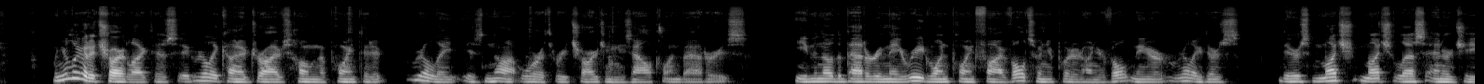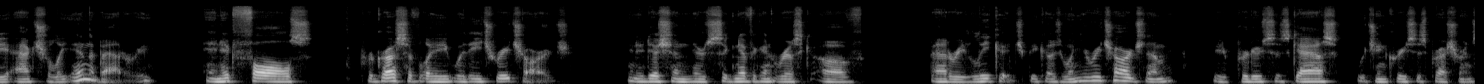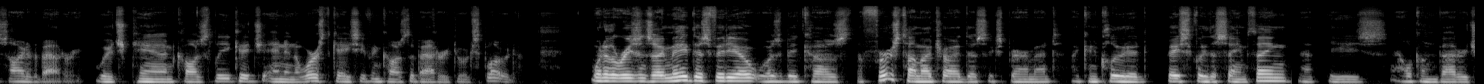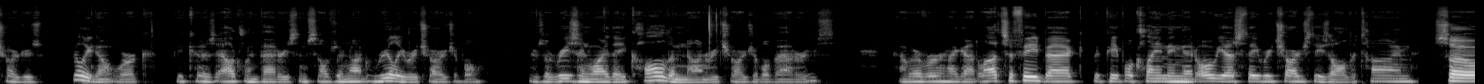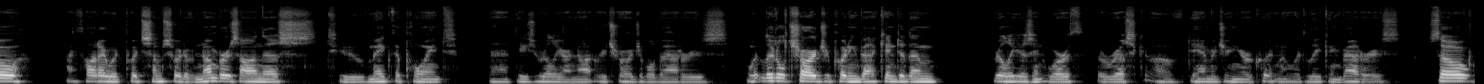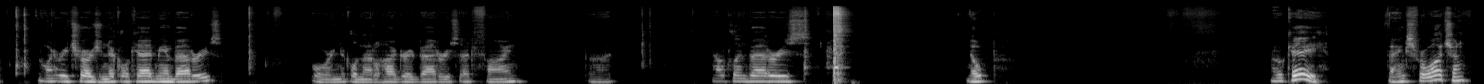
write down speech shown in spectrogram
When you look at a chart like this, it really kind of drives home the point that it really is not worth recharging these alkaline batteries. Even though the battery may read 1.5 volts when you put it on your voltmeter, really there's there's much, much less energy actually in the battery, and it falls progressively with each recharge. In addition, there's significant risk of battery leakage because when you recharge them, it produces gas, which increases pressure inside of the battery, which can cause leakage and, in the worst case, even cause the battery to explode. One of the reasons I made this video was because the first time I tried this experiment, I concluded basically the same thing, that these alkaline battery chargers really don't work because alkaline batteries themselves are not really rechargeable. There's a reason why they call them non-rechargeable batteries. However, I got lots of feedback with people claiming that, oh yes, they recharge these all the time. So I thought I would put some sort of numbers on this to make the point that these really are not rechargeable batteries. What little charge you're putting back into them really isn't worth the risk of damaging your equipment with leaking batteries. So you want to recharge nickel cadmium batteries or nickel metal hydride batteries, that's fine. But alkaline batteries, Nope. Okay. Thanks for watching.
